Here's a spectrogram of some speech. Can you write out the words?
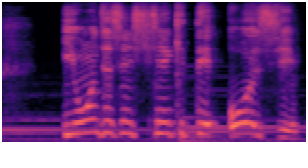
e onde a gente tinha que ter hoje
